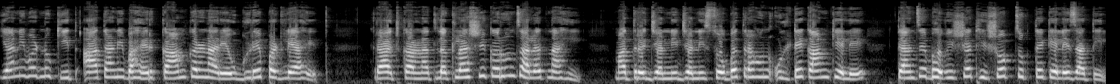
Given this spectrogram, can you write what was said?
या निवडणुकीत आत आणि बाहेर काम करणारे उघडे पडले आहेत. राजकारणात लखलाशी करून चालत नाही. मात्र ज्यांनी ज्यांनी सोबत राहून उलटे काम केले त्यांचे भविष्यात हिशोब चुकते केले जातील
